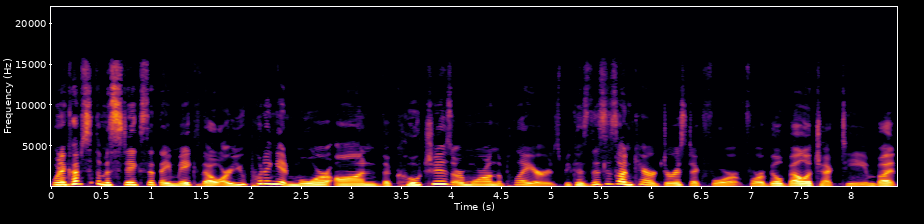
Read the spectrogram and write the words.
When it comes to the mistakes that they make, though, are you putting it more on the coaches or more on the players? Because this is uncharacteristic for, for a Bill Belichick team. But,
